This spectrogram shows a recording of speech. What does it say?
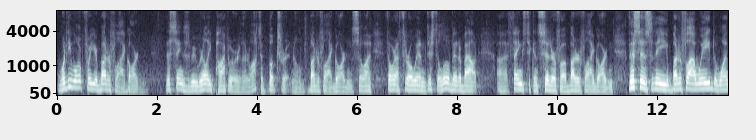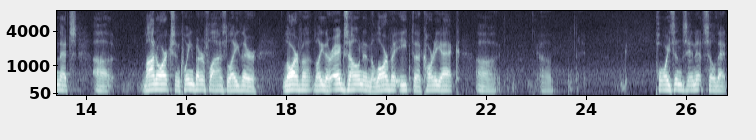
what do you want for your butterfly garden? This seems to be really popular. There are lots of books written on butterfly gardens, so I thought I'd throw in just a little bit about uh, things to consider for a butterfly garden. This is the butterfly weed, the one that's uh, monarchs and queen butterflies lay their larvae, lay their eggs on, and the larvae eat the cardiac uh, uh, poisons in it so that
